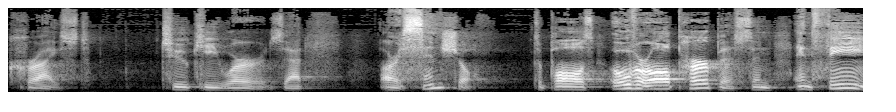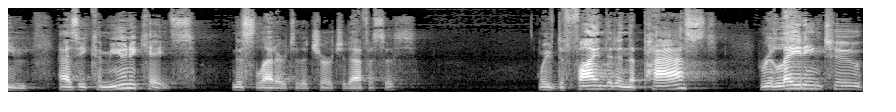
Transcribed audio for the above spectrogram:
Christ. Two key words that are essential to Paul's overall purpose and, and theme as he communicates this letter to the church at Ephesus. We've defined it in the past relating to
